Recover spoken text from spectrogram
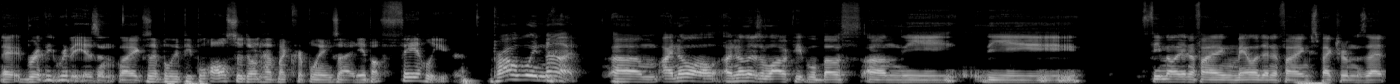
It really, really isn't. Like, because I believe people also don't have my crippling anxiety about failure. probably not. Um, I know. I know. There's a lot of people both on the the female identifying, male identifying spectrums that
